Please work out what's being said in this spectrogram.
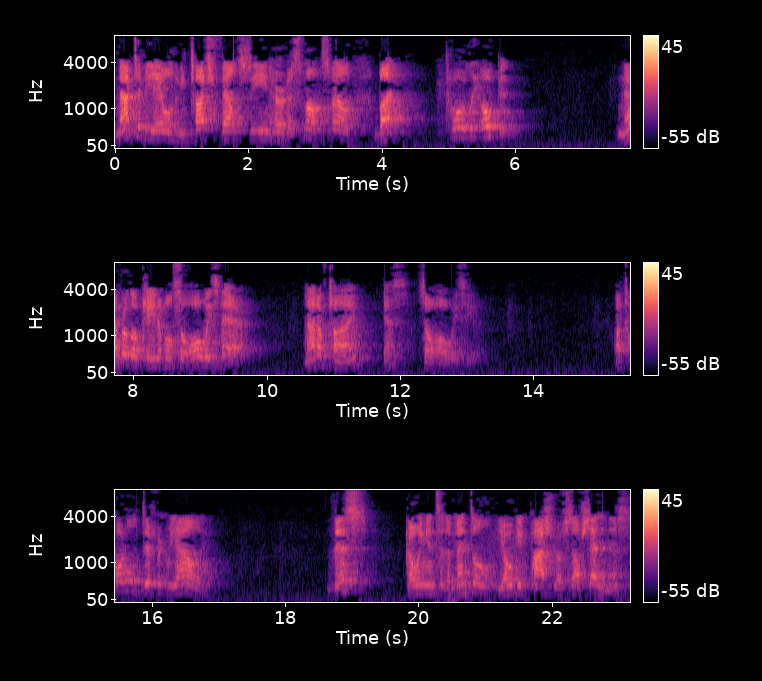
not to be able to be touched, felt, seen, heard, or smell, smelled, but totally open. Never locatable, so always there. Not of time, yes, so always here. A total different reality. This, going into the mental yogic posture of self-centeredness,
